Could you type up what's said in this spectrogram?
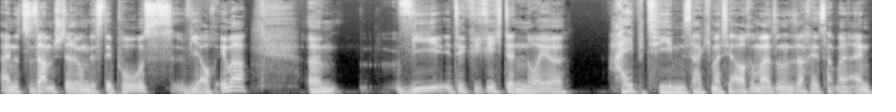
eine Zusammenstellung des Depots, wie auch immer, ähm, wie integriere ich denn neue Hype-Team, sag ich mal, ist ja auch immer so eine Sache. Jetzt hat man ein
